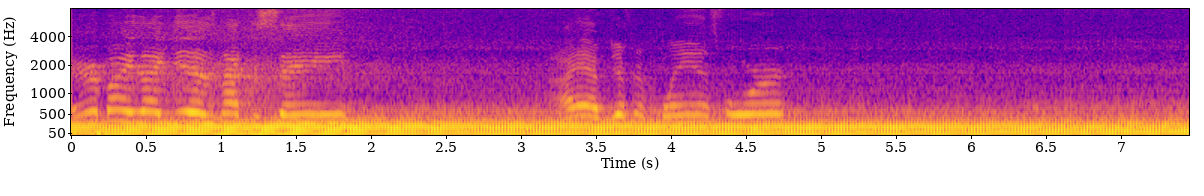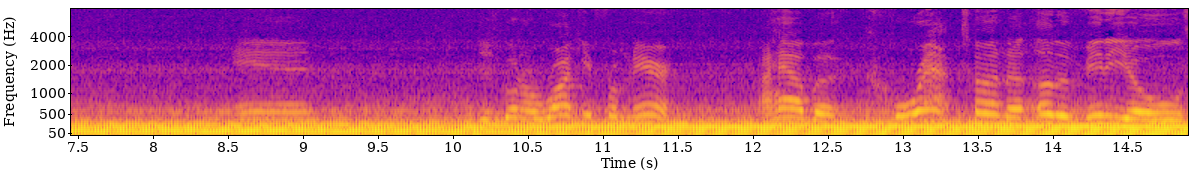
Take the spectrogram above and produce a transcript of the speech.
Everybody's idea is not the same. I have different plans for her. And I'm just gonna rock it from there. I have a crap ton of other videos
